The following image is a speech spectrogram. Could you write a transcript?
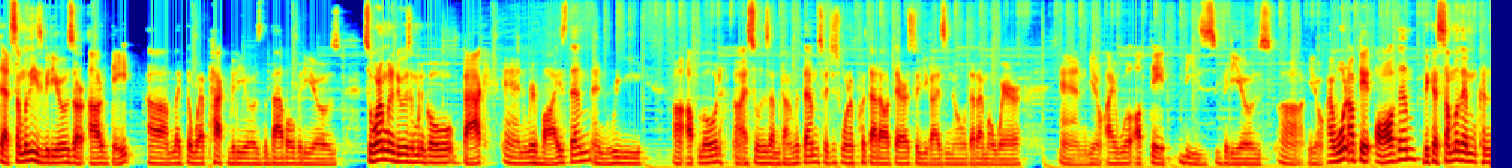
that some of these videos are out of date, um, like the Webpack videos, the Babel videos. So what I'm going to do is I'm going to go back and revise them and re uh, upload uh, as soon as I'm done with them. So I just want to put that out there so you guys know that I'm aware and you know I will update these videos. Uh, you know I won't update all of them because some of them con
